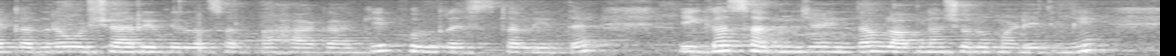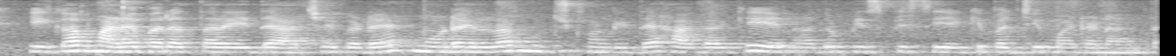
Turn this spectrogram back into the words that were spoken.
ಯಾಕಂದರೆ ಹುಷಾರಿರಲಿಲ್ಲ ಸ್ವಲ್ಪ ಹಾಗಾಗಿ ಫುಲ್ ರೆಸ್ಟಲ್ಲಿದ್ದೆ ಈಗ ಸಂಜೆಯಿಂದ ವ್ಲಾಗ್ನ ಶುರು ಮಾಡಿದ್ದೀನಿ. ಈಗ ಮಳೆ ಬರೋ ಥರ ಇದೆ ಆಚೆಗಡೆ, ಮೋಡ ಎಲ್ಲ ಮುಚ್ಕೊಂಡಿದ್ದೆ ಹಾಗಾಗಿ ಏನಾದರೂ ಬಿಸಿ ಬಿಸಿಯಾಗಿ ಬಜ್ಜಿ ಮಾಡೋಣ ಅಂತ.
